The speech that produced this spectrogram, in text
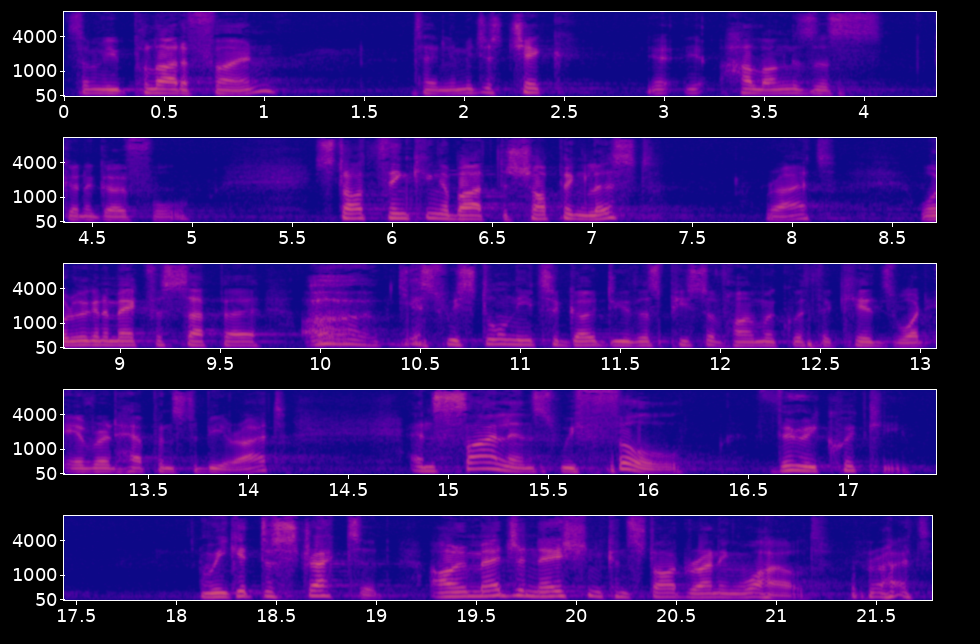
some of you pull out a phone, say, let me just check how long is this going to go for? Start thinking about the shopping list, right? What are we going to make for supper? Oh, yes, we still need to go do this piece of homework with the kids, whatever it happens to be, right? And silence we fill very quickly. we get distracted. Our imagination can start running wild, right?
